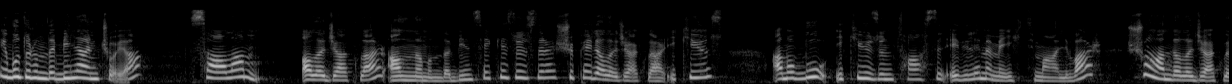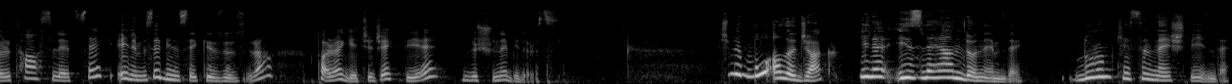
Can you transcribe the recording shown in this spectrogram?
E bu durumda bilançoya sağlam alacaklar anlamında 1800 lira, şüpheli alacaklar 200 ama bu 200'ün tahsil edilememe ihtimali var. Şu anda alacakları tahsil etsek elimize 1800 lira para geçecek diye düşünebiliriz. Şimdi bu alacak yine izleyen dönemde durum kesinleştiğinde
